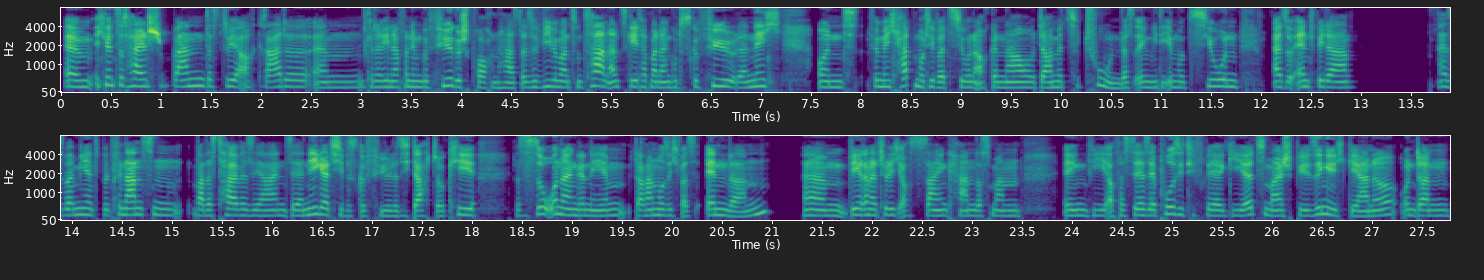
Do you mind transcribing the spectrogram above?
ähm, ich finde es total spannend, dass du ja auch gerade, ähm, Katharina, von dem Gefühl gesprochen hast. Also wie, wenn man zum Zahnarzt geht, hat man ein gutes Gefühl oder nicht. Und für mich hat Motivation auch genau damit zu tun, dass irgendwie die Emotionen, also entweder also bei mir jetzt mit Finanzen war das teilweise ja ein sehr negatives Gefühl, dass ich dachte, okay, das ist so unangenehm, daran muss ich was ändern. Ähm, wäre natürlich auch sein kann, dass man irgendwie auf was sehr, sehr positiv reagiert. Zum Beispiel singe ich gerne und dann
